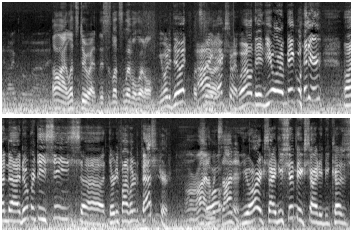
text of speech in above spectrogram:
Then I will. Uh, All right, let's do it. This is let's live a little. You want to do it? Let's All do right, it. excellent. Well, then you are a big winner on uh, Uber DC's uh, 3,500 passenger. All right, So, I'm excited. You are excited. You should be excited because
